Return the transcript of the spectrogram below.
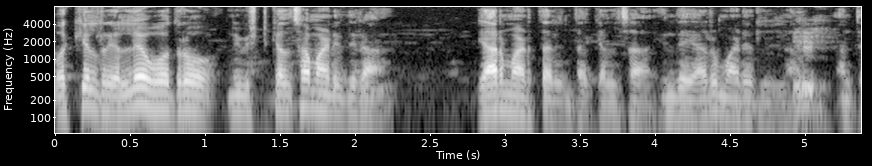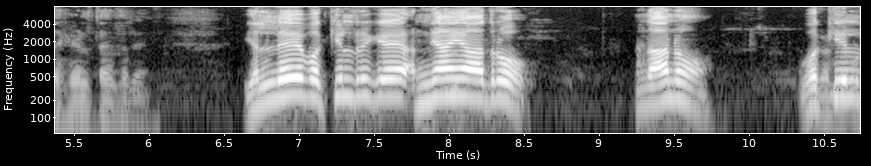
ವಕೀಲರು ಎಲ್ಲೇ ಹೋದರೂ ನೀವು ಇಷ್ಟು ಕೆಲಸ ಮಾಡಿದ್ದೀರಾ? ಯಾರು ಮಾಡ್ತಾರೆ ಇಂಥ ಕೆಲಸ? ಹಿಂದೆ ಯಾರೂ ಮಾಡಿರಲಿಲ್ಲ ಅಂತ ಹೇಳ್ತಾ ಇದ್ದಾರೆ. ಎಲ್ಲೇ ವಕೀಲರಿಗೆ ಅನ್ಯಾಯ ಆದರೂ ನಾನು ವಕೀಲ್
